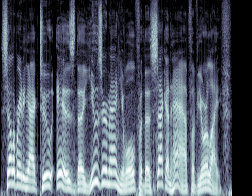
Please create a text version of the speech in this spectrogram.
Celebrating Act 2 is the user manual for the second half of your life.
